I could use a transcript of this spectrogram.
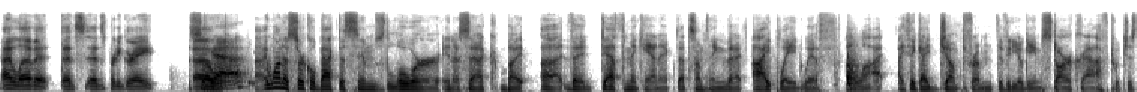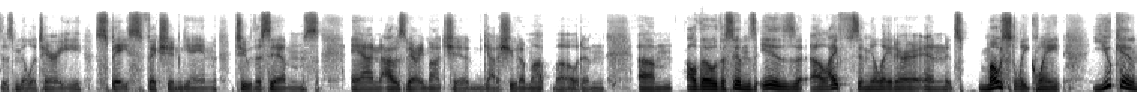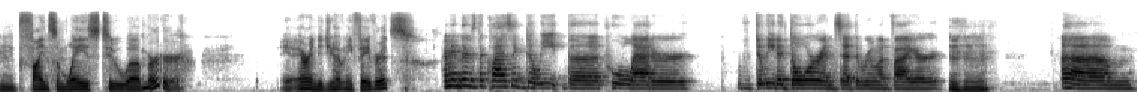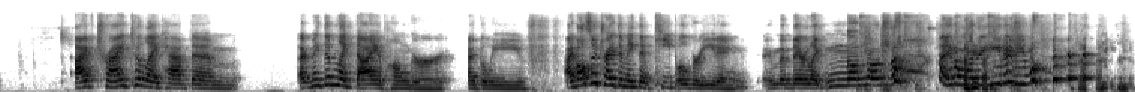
I love it. That's that's pretty great. So Um, yeah. I want to circle back to Sims lore in a sec, but uh, the death mechanic, that's something that I played with a lot. I think I jumped from the video game StarCraft, which is this military space fiction game, to The Sims. And I was very much in gotta shoot 'em up mode. And um, although The Sims is a life simulator and it's mostly quaint, you can find some ways to uh, murder. Erin, did you have any favorites? I mean, there's the classic delete the pool ladder, delete a door and set the room on fire. Mm-hmm. Um, I've tried to like have them I've made them like die of hunger, I believe. I've also tried to make them keep overeating. And then they're like, no, no, no, I don't want to eat anymore.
